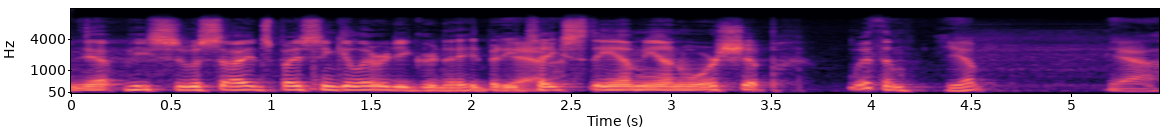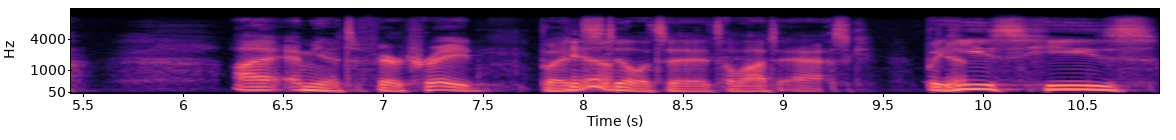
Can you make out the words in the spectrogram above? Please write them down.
Yep, he suicides by singularity grenade, but he Yeah. takes the Amnion warship with him. Yep. Yeah. I, I mean, it's a fair trade, but Yeah. still, it's a it's a lot to ask. But Yeah. he's he's,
